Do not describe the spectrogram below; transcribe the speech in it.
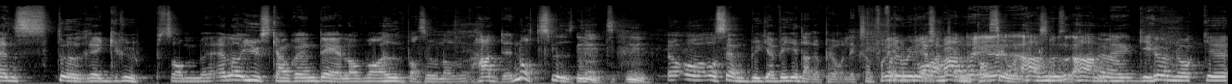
en större grupp som, eller just kanske en del av våra huvudpersoner hade nått slutet. Mm, Och, och sen bygga vidare på liksom. För, För det var ju det som han, en person, eh, han, liksom. han Ja. eh, Gihun och eh,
